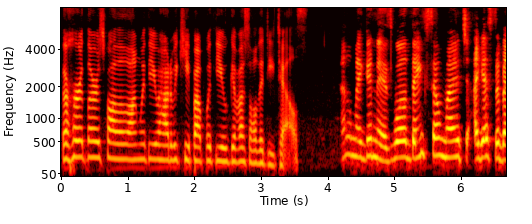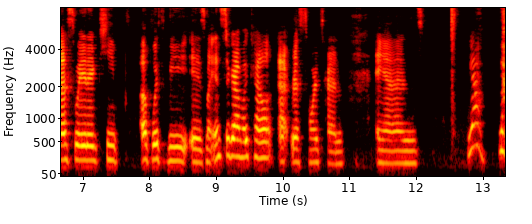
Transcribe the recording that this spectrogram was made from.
the hurdlers follow along with you? How do we keep up with you? Give us all the details. Oh my goodness. Well, thanks so much. I guess the best way to keep up with me is my Instagram account at Rissmoore10. And yeah.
